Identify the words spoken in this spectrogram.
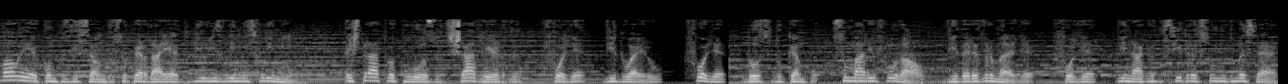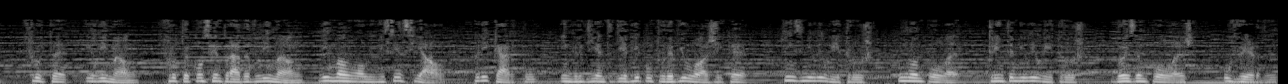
Qual é a composição do Super Diet Bio Slim Slimin? Extrato aquoso de chá verde, folha, vidoeiro, folha, doce do campo, sumário floral, videira vermelha, folha, vinagre de cidra sumo de maçã, fruta, e limão, fruta concentrada de limão, limão óleo essencial, pericarpo, ingrediente de agricultura biológica, 15 ml, 1 ampola, 30 ml, 2 ampolas, o verde,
